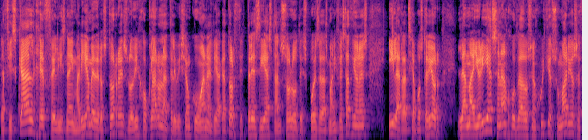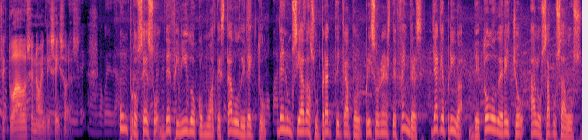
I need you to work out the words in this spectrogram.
La fiscal jefe Lisnay María Medros Torres lo dijo claro en la televisión cubana el día 14, tres días tan solo después de las manifestaciones y la razzia posterior. La mayoría serán juzgados en juicios sumarios efectuados en 96 horas. Un proceso definido como atestado directo, denunciada su práctica por Prisoners Defenders, ya que priva de todo derecho a los acusados.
